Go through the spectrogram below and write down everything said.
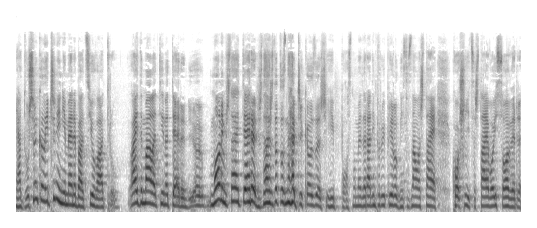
Ja, Dušan Kaličanin je mene bacio u vatru. Ajde mala ti na teren. Molim, šta je teren? Šta, šta to znači? Kao, znaš, i poslao me da radim prvi prilog. Nisam znala šta je košuljica, šta je voice over,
